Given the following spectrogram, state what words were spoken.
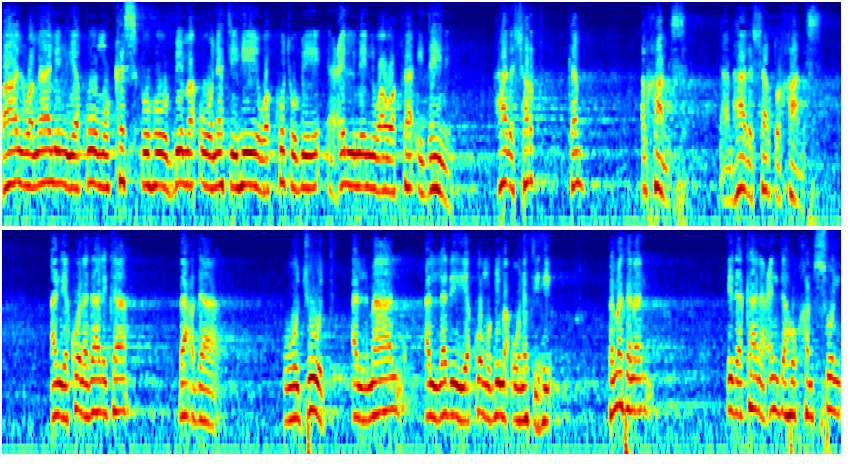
قال ومال يقوم كسبه بمؤونته وكتب علم ووفاء دين. هذا الشرط كم؟ الخامس. نعم يعني هذا الشرط الخامس. أن يكون ذلك بعد وجود المال الذي يقوم بمؤونته. فمثلا إذا كان عنده خمسون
